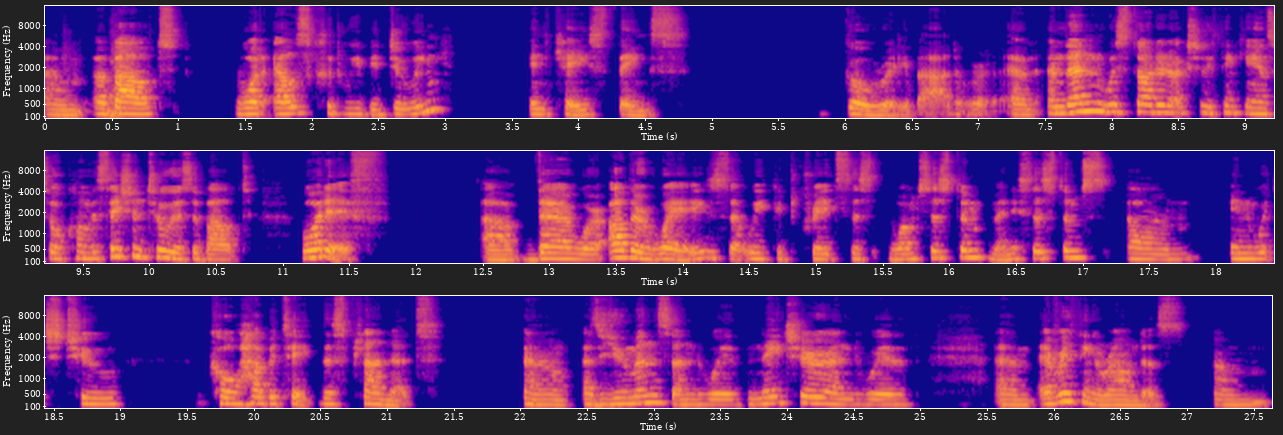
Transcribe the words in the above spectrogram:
um, about what else could we be doing in case things go really bad or, and and then we started actually thinking and so conversation two is about what if uh, there were other ways that we could create this one system, many systems, um, in which to cohabitate this planet uh, as humans and with nature and with um, everything around us? Um,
